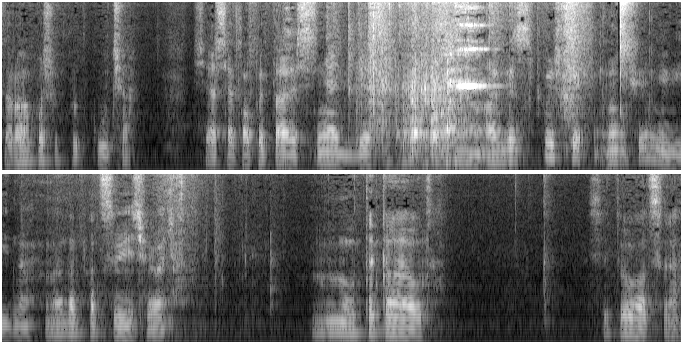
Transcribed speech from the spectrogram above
царапушек тут куча. Сейчас я попытаюсь снять без... А без вспышки ничего не видно. Надо подсвечивать. Ну, вот такая вот ситуация.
